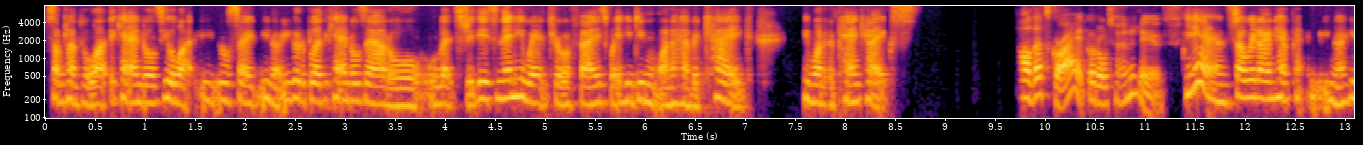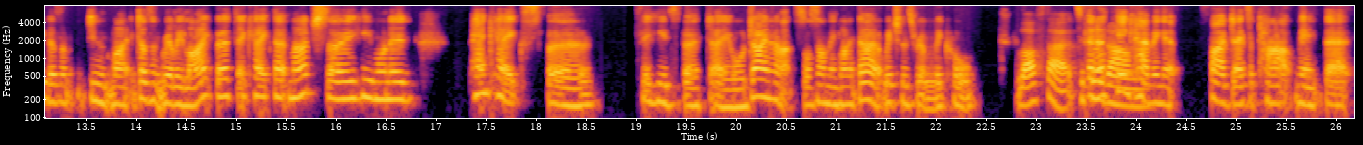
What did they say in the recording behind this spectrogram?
sometimes we'll light the candles. He'll like he'll say, you know, you got to blow the candles out or, or let's do this. And then he went through a phase where he didn't want to have a cake. He wanted pancakes. Oh, that's great. Good alternative. Yeah. And so we don't have, you know, he doesn't didn't like doesn't really like birthday cake that much. So he wanted pancakes for for his birthday or donuts or something like that, which was really cool. Love that. It's a and good, I think um, having it five days apart meant that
